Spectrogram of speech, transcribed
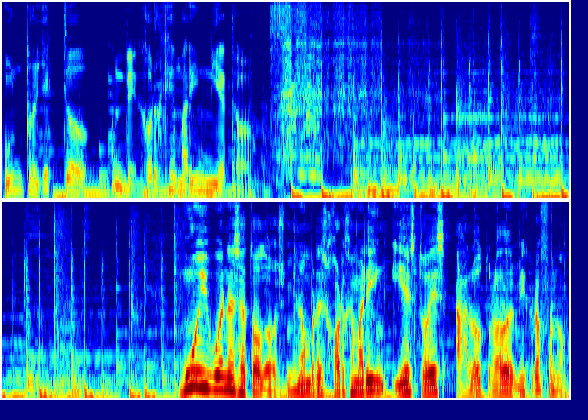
Un proyecto de Jorge Marín Nieto. Muy buenas a todos, mi nombre es Jorge Marín y esto es Al otro lado del micrófono,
